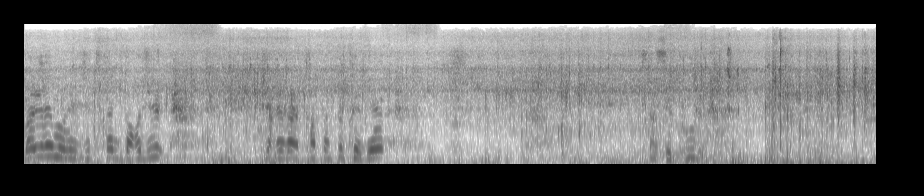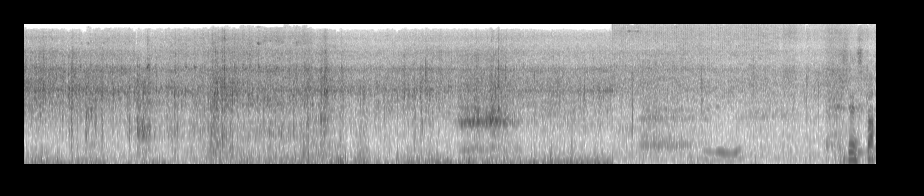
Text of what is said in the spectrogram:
Malgré mon de frein tordu, j'arrive à attraper un peu très bien. Ça, c'est cool. Je laisse, par-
